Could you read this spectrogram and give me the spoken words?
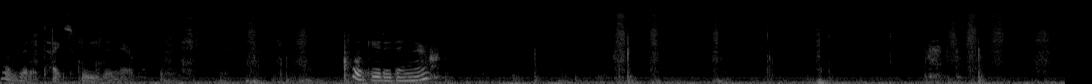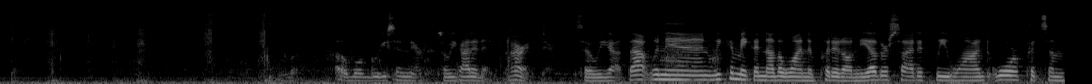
A little bit of tight squeeze in there. We'll get it in there. elbow grease in there. So we got it in. All right. So we got that one in. We can make another one and put it on the other side if we want, or put some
